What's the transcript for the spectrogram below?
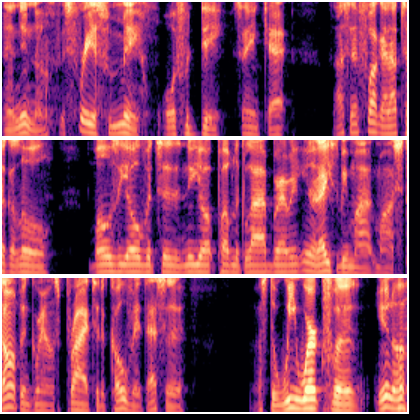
And you know, if it's free, it's for me or for D. Same cat. So I said, fuck it. I took a little mosey over to the New York Public Library. You know, that used to be my my stomping grounds prior to the COVID. That's a That's the we work for, you know,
